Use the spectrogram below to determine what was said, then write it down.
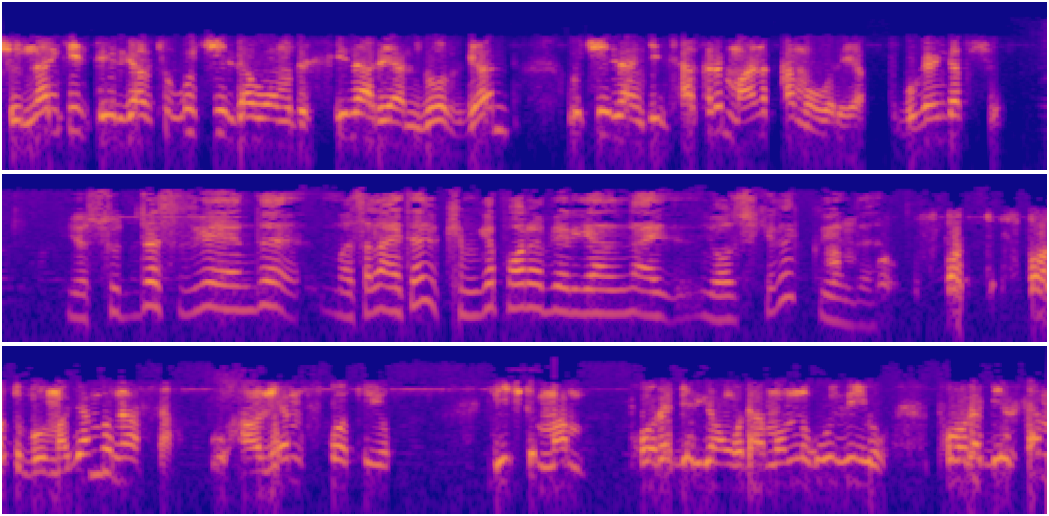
Shundan keyin tergovchi uch yil davomida ssenariyani yozgan uch yildan keyin chaqirib mani qamab yuboryapti bo'lgan gap shu. Yo sudda sizga endi masalan aytaylik kimga pora berganini yozish kerakku endi isboti bo'lmagan bu narsa. U hali ham isboti yo'q. Hech kim man pora bergan odamimni o'zi yo'q. Pora bersam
